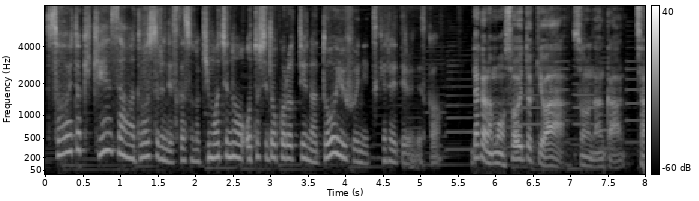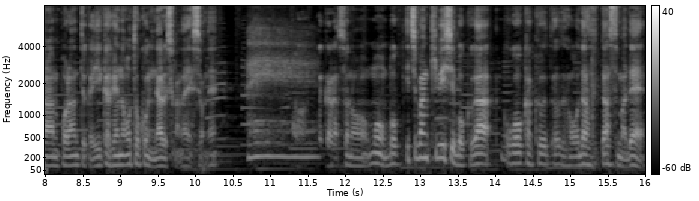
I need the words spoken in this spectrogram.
そういう時ケンさんはどうするんですか？その気持ちの落としどころっていうのはどういうふうにつけられてるんですか？だからもうそういう時はそのなんかチャランポランというかいい加減な男になるしかないですよね。だからそのもう僕一番厳しい僕が合格を出すまで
